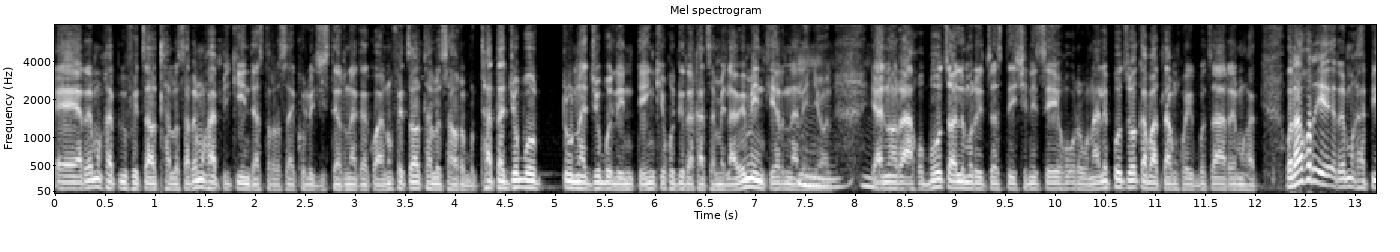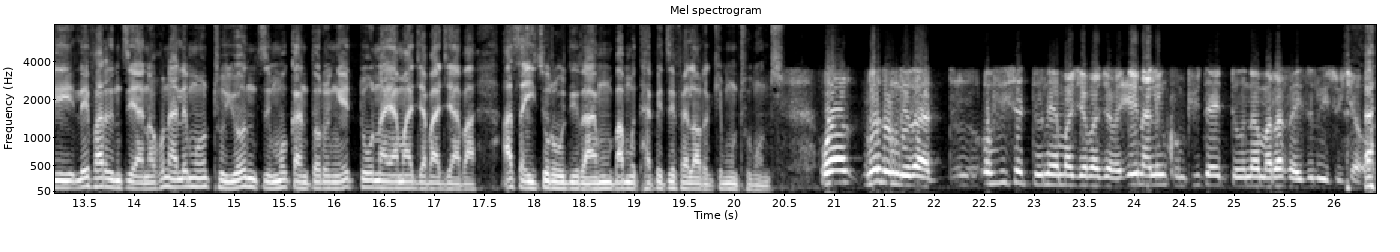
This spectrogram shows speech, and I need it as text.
um re mogapi o fetsa go tlhalosa re mogapi ke industrial psychologist rena ka kwane o fetsa go tlhalosa gore bothata jo bo tona jo bo leng teng ke go diragatsa melao e mentle e re na leng yone yaanong re a go botsa le station se gore o na le potso o ka batlang go e botsa re mogapi o raya gore re mogapi le fa re ntse yana go na le motho yo ntse mo kantorong e tona ya majabajaba a sa itse gore o dirang ba mo thapetse fela gore ke motho montsho. Well not only that office e tona ya majabajaba e na leng computer e tona mara sa itse le o isutša one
